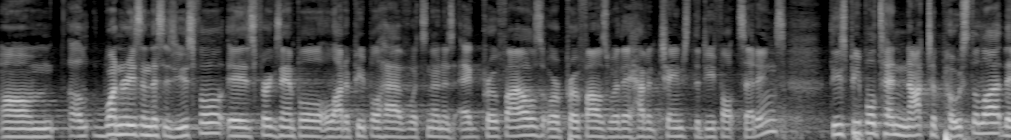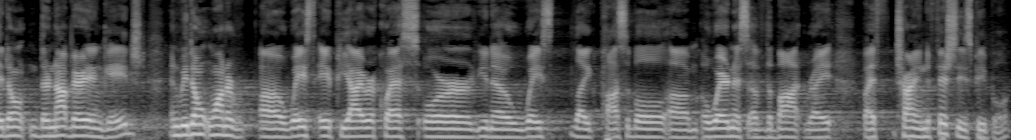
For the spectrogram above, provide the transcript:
Um, uh, one reason this is useful is, for example, a lot of people have what's known as egg profiles or profiles where they haven't changed the default settings. These people tend not to post a lot. They don't, they're not very engaged, and we don't want to uh, waste API requests or you know waste like possible um, awareness of the bot, right, by trying to fish these people.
